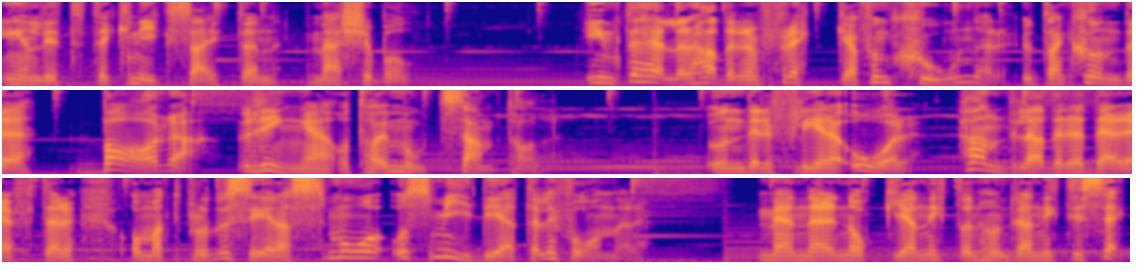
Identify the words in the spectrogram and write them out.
enligt tekniksajten Mashable. Inte heller hade den fräcka funktioner utan kunde bara ringa och ta emot samtal. Under flera år handlade det därefter om att producera små och smidiga telefoner. Men när Nokia 1996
